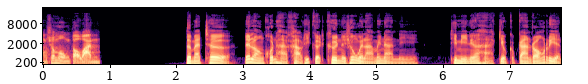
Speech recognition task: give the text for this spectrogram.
2 ชั่วโมงต่อวัน The Matter ได้ลองค้นหาข่าวที่เกิดขึ้นในช่วงเวลาไม่นานนี้ ที่มีเนื้อหาเกี่ยวกับการร้องเรียน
